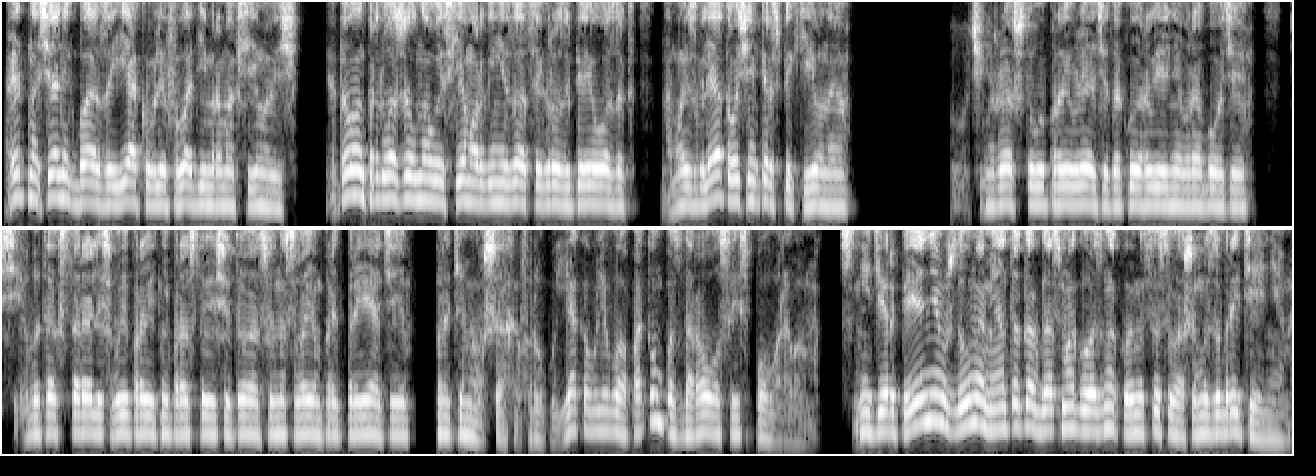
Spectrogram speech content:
«А это начальник базы Яковлев Владимир Максимович. Это он предложил новую схему организации грузоперевозок, на мой взгляд, очень перспективную. Очень рад, что вы проявляете такое рвение в работе. Все бы так старались выправить непростую ситуацию на своем предприятии. Протянул Шахов руку Яковлеву, а потом поздоровался и с Поваровым. «С нетерпением жду момента, когда смогу ознакомиться с вашим изобретением»,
